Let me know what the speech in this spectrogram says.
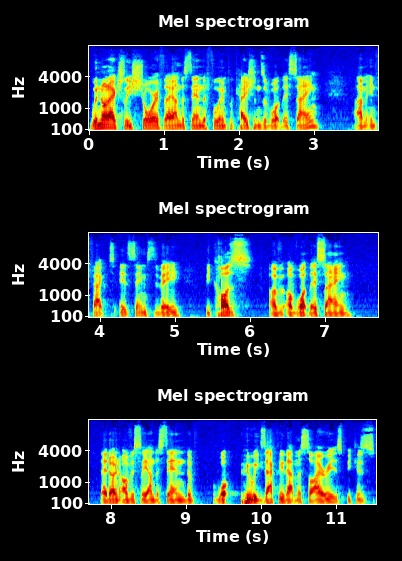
we're not actually sure if they understand the full implications of what they're saying. Um, in fact, it seems to be because of, of what they're saying, they don't obviously understand the, what, who exactly that Messiah is, because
